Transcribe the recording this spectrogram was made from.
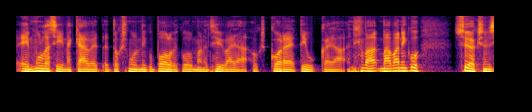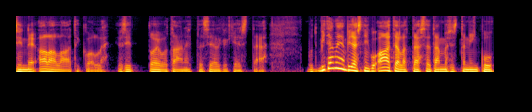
ei mulla siinä käy, että, että onko mulla niin kuin polvikulma nyt hyvä ja onko kore tiukka, ja, niin mä, mä vaan niin kuin syöksyn sinne alalaatikolle ja sitten toivotaan, että selkä kestää. Mutta mitä meidän pitäisi niin kuin ajatella tästä tämmöisestä, niin kuin,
